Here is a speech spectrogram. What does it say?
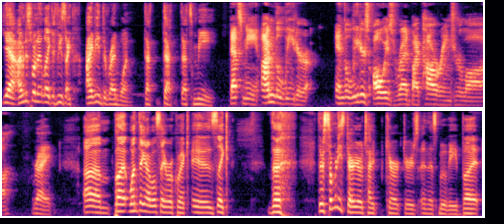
Yeah, I'm just wondering like if he's like, I need the red one. That that that's me. That's me. I'm the leader, and the leader's always red by Power Ranger law. Right. Um, but one thing I will say real quick is like the there's so many stereotype characters in this movie, but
